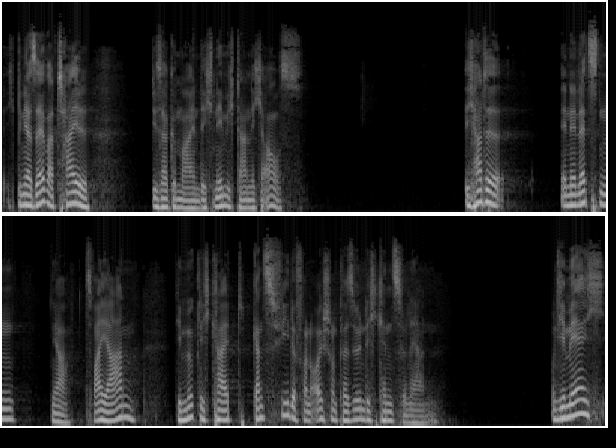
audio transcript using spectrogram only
ich bin ja selber Teil dieser Gemeinde, ich nehme mich da nicht aus. Ich hatte in den letzten ja, zwei Jahren die Möglichkeit, ganz viele von euch schon persönlich kennenzulernen. Und je mehr ich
